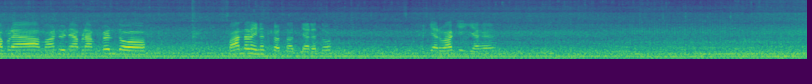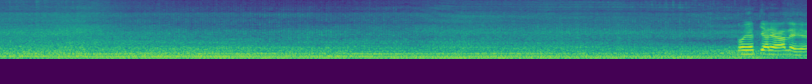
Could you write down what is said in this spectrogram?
આપણે આ માંડવીને આપણે આમ કરીને તો પાંદડા નથી કરતા અત્યારે તો. અગિયાર વાગી ગયા છે તો અત્યારે હાલે છે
